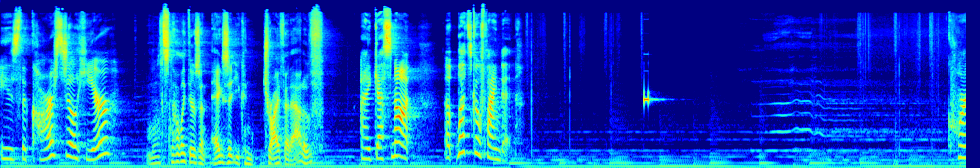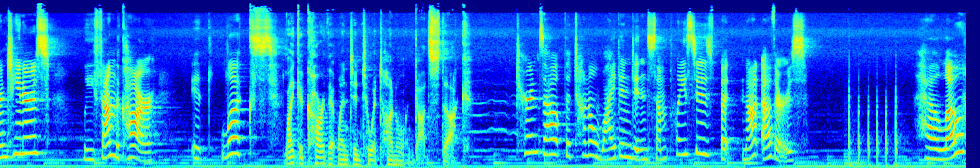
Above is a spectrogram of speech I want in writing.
Is the car still here? Well, it's not like there's an exit you can drive it out of. I guess not. Uh, let's go find it. Quarantiners, we found the car. It looks. Like a car that went into a tunnel and got stuck. Turns out the tunnel widened in some places, but not others. Hello?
